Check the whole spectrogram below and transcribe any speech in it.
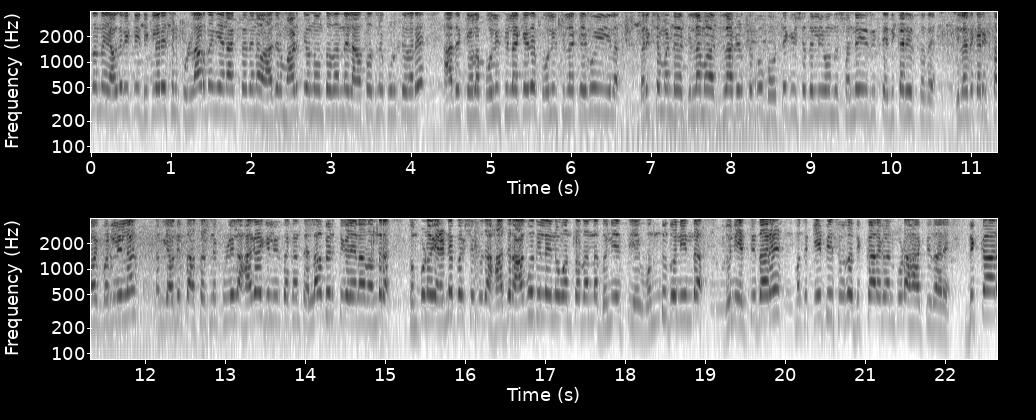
ಅದನ್ನು ಯಾವುದೇ ರೀತಿ ಡಿಕ್ಲರೇಷನ್ ಕೊಡಲಾರ್ದಂಗೆ ಏನಾಗ್ತದೆ, ನಾವು ಹಾಜರು ಮಾಡ್ತೀವಿ ಅನ್ನೋಂಥದ್ದನ್ನ ಇಲ್ಲಿ ಆಶ್ವಾಸನೆ ಕೊಡ್ತಿದ್ದಾರೆ. ಆದರೆ ಕೇವಲ ಪೊಲೀಸ್ ಇಲಾಖೆ ಇದೆ ಪೊಲೀಸ್ ಇಲಾಖೆಗೂ ಈ ಪರೀಕ್ಷಾ ಮಂಡಳ ಜಿಲ್ಲಾ ಜಿಲ್ಲಾಡಳಿತಕ್ಕೂ ಬಹುತೇಕ ವಿಷಯದಲ್ಲಿ ಒಂದು ಸೊನ್ನೆ ರೀತಿ ಅಧಿಕಾರಿ ಇರ್ತದೆ. ಜಿಲ್ಲಾಧಿಕಾರಿ ಸ್ಥಳಕ್ಕೆ ಬರಲಿಲ್ಲ ನಮ್ಗೆ ಯಾವುದೇ ರೀತಿ ಆಶ್ವಾಸನೆ ಕೊಡಲಿಲ್ಲ. ಹಾಗಾಗಿ ಇಲ್ಲಿರ್ತಕ್ಕಂಥ ಎಲ್ಲ ಅಭ್ಯರ್ಥಿಗಳು ಏನಾದಂದ್ರೆ ಸಂಪೂರ್ಣವಾಗಿ ಎರಡನೇ ಪರೀಕ್ಷೆ ಕೂಡ ಹಾಜರಾಗೋದಿಲ್ಲ ಎನ್ನುವಂಥದ್ದನ್ನು ಧ್ವನಿ ಎತ್ತಿ ಒಂದು ಧ್ವನಿಯಿಂದ ಧ್ವನಿ ಎತ್ತಿದ್ದಾರೆ ಮತ್ತು ಕೆ ಪಿ ಎಸ್ ವಿರುದ್ಧ ಧಿಕ್ಕಾರಗಳನ್ನು ಕೂಡ ಹಾಕ್ತಿದ್ದಾರೆ ಧಿಕ್ಕಾರ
